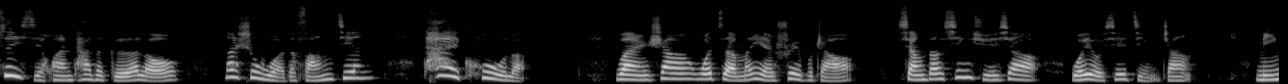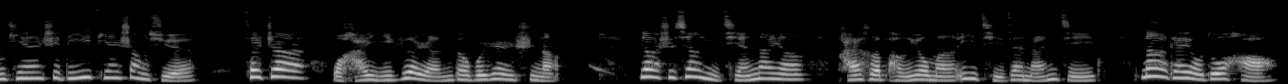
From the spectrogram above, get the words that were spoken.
最喜欢他的阁楼，那是我的房间，太酷了。晚上我怎么也睡不着，想到新学校，我有些紧张。明天是第一天上学，在这儿我还一个人都不认识呢。要是像以前那样，还和朋友们一起在南极，那该有多好！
